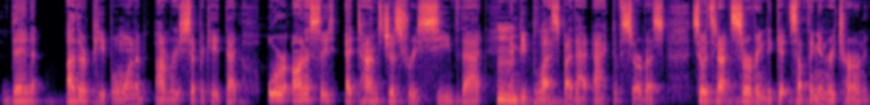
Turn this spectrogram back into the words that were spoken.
then other people want to um, reciprocate that or honestly at times just receive that mm. and be blessed by that act of service so it's not serving to get something in return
